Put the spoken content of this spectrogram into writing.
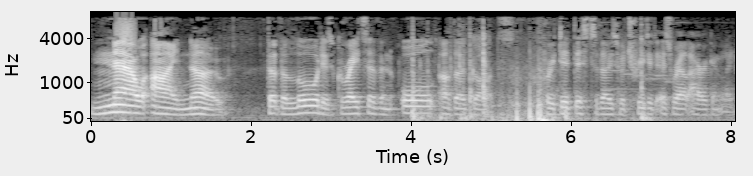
Now I know that the Lord is greater than all other gods, for he did this to those who had treated Israel arrogantly.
